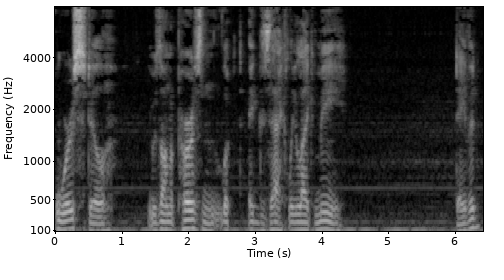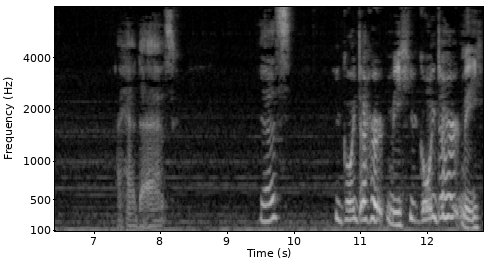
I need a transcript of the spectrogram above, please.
Worse still, it was on a person that looked exactly like me. David? I had to ask. Yes? You're going to hurt me. You're going to hurt me.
